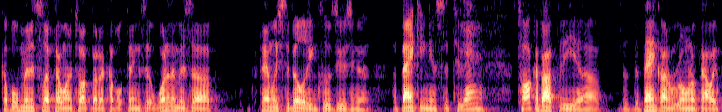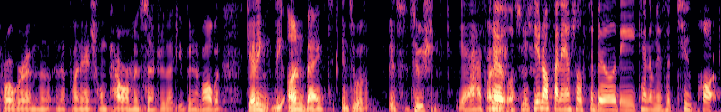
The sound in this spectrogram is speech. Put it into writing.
couple of minutes left. I want to talk about a couple of things. Uh, One of them is uh, family stability includes using a, a banking institution. Yes. Talk about the, uh, the, the Bank on Roanoke Valley program and the, and the Financial Empowerment Center that you've been involved with, getting the unbanked into an institution. Yeah, so institution. you know, financial stability kind of is a two-part,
